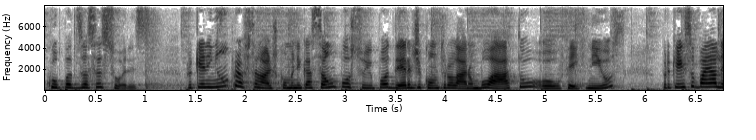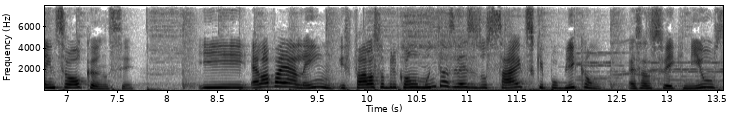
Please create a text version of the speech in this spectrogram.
culpa dos assessores. Porque nenhum profissional de comunicação possui o poder de controlar um boato ou fake news, porque isso vai além do seu alcance. E ela vai além e fala sobre como muitas vezes os sites que publicam essas fake news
